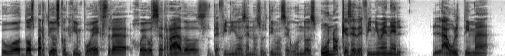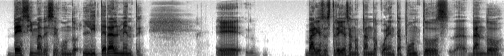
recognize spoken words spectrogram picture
Hubo dos partidos con tiempo extra, juegos cerrados, definidos en los últimos segundos. Uno que se definió en el, la última décima de segundo, literalmente. Eh, varias estrellas anotando 40 puntos, dando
